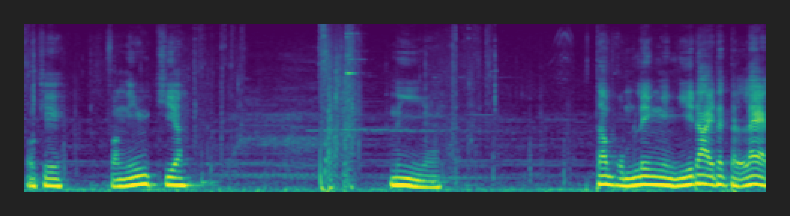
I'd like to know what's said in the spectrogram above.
โอเค ฝั่งนี้เคลียร์ นี่ไงถ้าผมเล็งอย่างนี้ได้ตั้งแต่แรก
